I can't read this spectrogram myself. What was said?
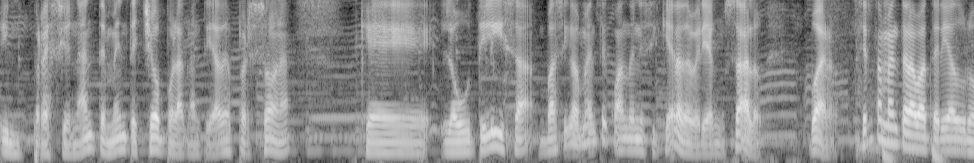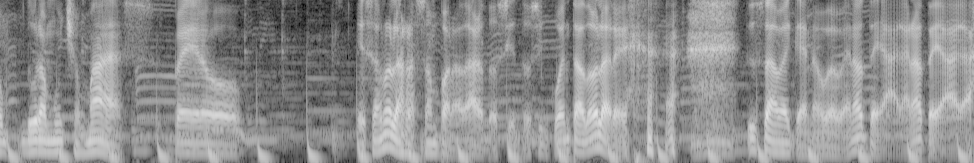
impresionantemente chopo la cantidad de personas que lo utiliza básicamente cuando ni siquiera deberían usarlo. Bueno, ciertamente la batería dura, mucho más, pero esa no es la razón para dar 250 dólares. Tú sabes que no, bebé, no te haga, no te haga.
